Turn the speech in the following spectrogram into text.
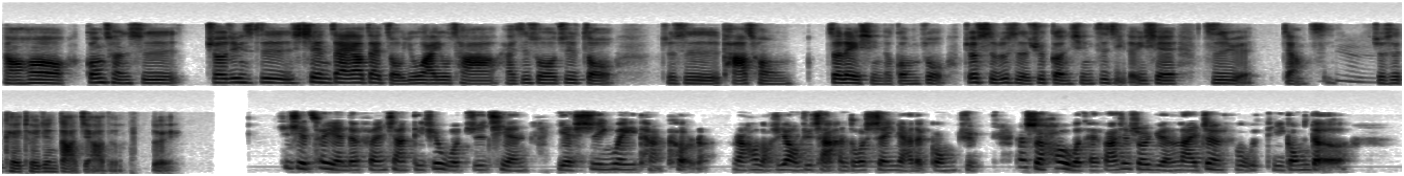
然后工程师究竟是现在要再走 UI U 叉，还是说去走？就是爬虫这类型的工作，就时不时的去更新自己的一些资源，这样子，嗯，就是可以推荐大家的，对。谢谢翠妍的分享，的确，我之前也是因为一堂课了，然后老师要我们去查很多生涯的工具，那时候我才发现说，原来政府提供的。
